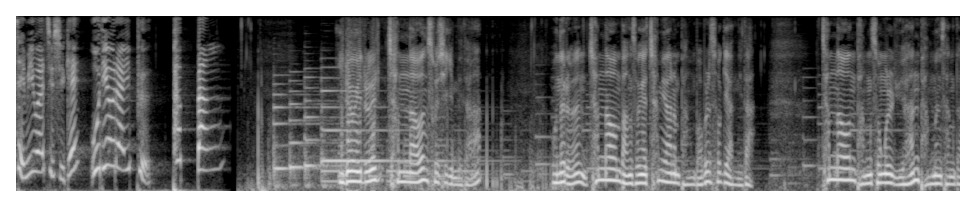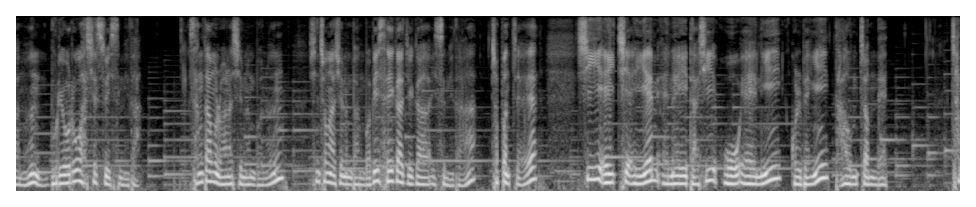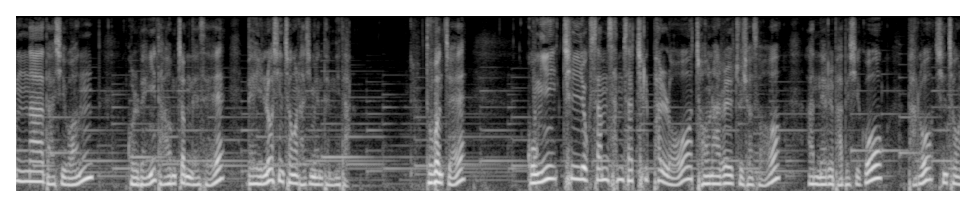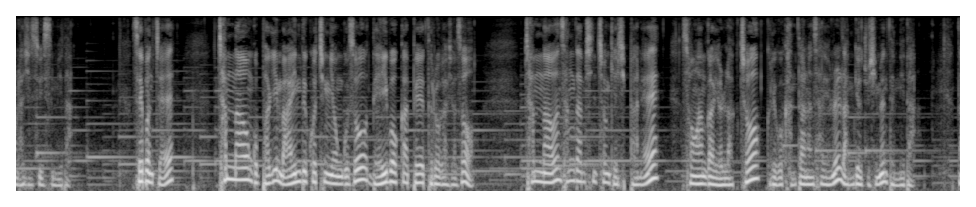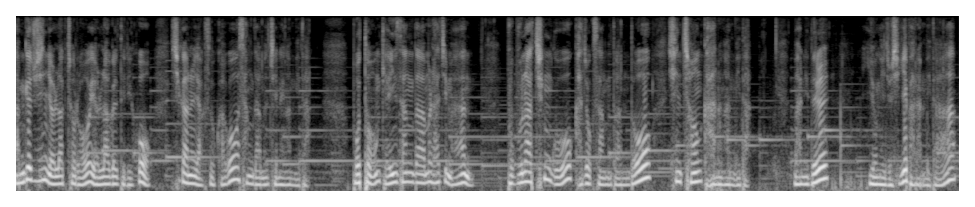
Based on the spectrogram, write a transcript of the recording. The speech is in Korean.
재미와 지식의 오디오 라이프 팟빵 일요일을 참나원 소식입니다. 오늘은 참나원 방송에 참여하는 방법을 소개합니다. 참나원 방송을 위한 방문 상담은 무료로 하실 수 있습니다. 상담을 원하시는 분은 신청하시는 방법이 세 가지가 있습니다. 첫 번째, chamna-one 골뱅이 다음.net 참나-원 골뱅이 다음.net에 메일로 신청을 하시면 됩니다. 두 번째, 02-763-3478로 전화를 주셔서 안내를 받으시고 바로 신청을 하실 수 있습니다. 세 번째, 참나온 곱하기 마인드 코칭 연구소 네이버 카페에 들어가셔서 참나온 상담 신청 게시판에 성함과 연락처 그리고 간단한 사연을 남겨주시면 됩니다. 남겨주신 연락처로 연락을 드리고 시간을 약속하고 상담을 진행합니다. 보통 개인 상담을 하지만 부부나 친구, 가족 상담도 신청 가능합니다. 많이들 이용해 주시기 바랍니다.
